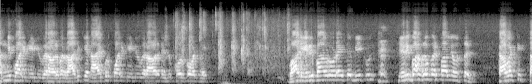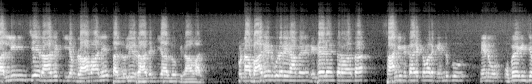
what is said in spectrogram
అన్ని క్వాలిటేటివ్గా రావాలి. మరి రాజకీయ నాయకుడు క్వాలిటేటివ్గా రావాలని ఎందుకు కోరుకోవట్లేదు వాడు ఎర్రిపాగులోడైతే మీకు ఎర్రిపాగుల పరిపాలన వస్తుంది. కాబట్టి తల్లి నుంచే రాజకీయం రావాలి తల్లులే రాజకీయాల్లోకి రావాలి. ఇప్పుడు నా భార్యను కూడా నేను ఆమె రిటైర్డ్ అయిన తర్వాత సాంఘిక కార్యక్రమాలకు ఎందుకు నేను ఉపయోగించే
